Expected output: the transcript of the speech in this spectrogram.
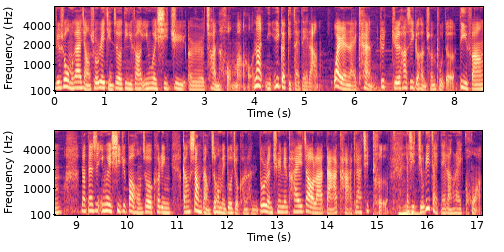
比如说我们刚才讲说瑞景这个地方因为戏剧而窜红嘛，吼，那你一个给在地郎外人来看就觉得它是一个很淳朴的地方。那但是因为戏剧爆红之后，柯林刚上档之后没多久，可能很多人去那边拍照啦、打卡给他去特。但是就你在地人来看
